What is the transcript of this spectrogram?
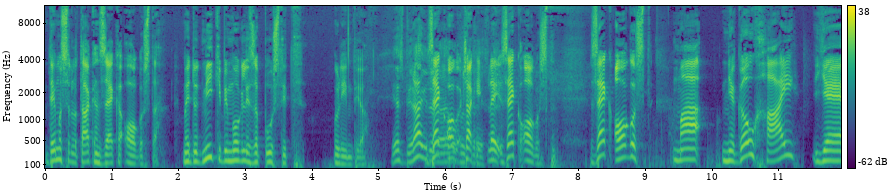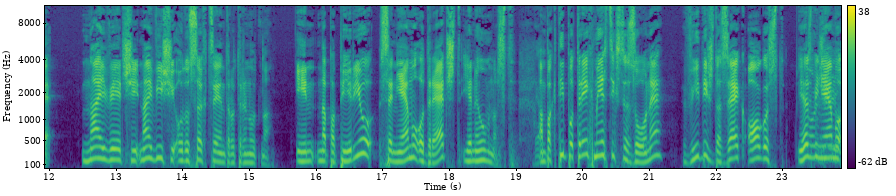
dajmo se dotakniti Zeka Augusta. Med ljudmi, ki bi mogli zapustiti Olimpijo. Jaz bi rad videl, Zek, da je August, August čakaj, lej, Zek August. Zek August ima njegov haj je največji, najvišji od vseh centrov trenutno. In na papirju se njemu odreči je neumnost. Ja. Ampak ti po treh mesecih sezone vidiš, da Zek August, jaz bi njemu,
